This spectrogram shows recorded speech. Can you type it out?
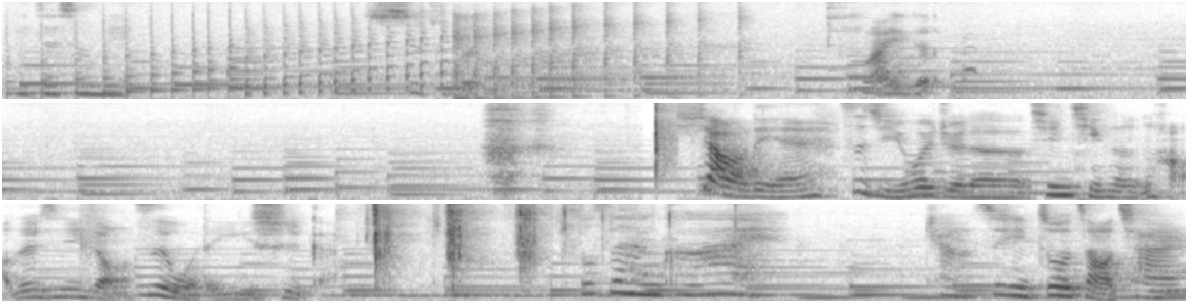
可以在上面试图的画一个。笑脸，自己会觉得心情很好，这是一种自我的仪式感。都是很可爱，这样自己做早餐，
